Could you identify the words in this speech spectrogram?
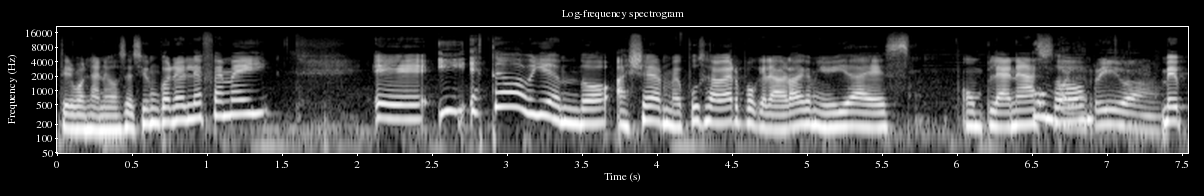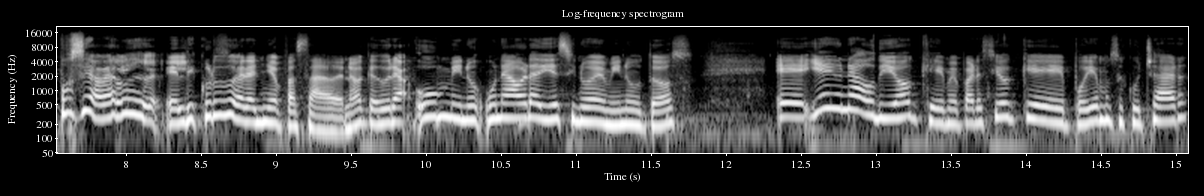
tenemos la negociación con el FMI. Eh, y estaba viendo, ayer me puse a ver, porque la verdad que mi vida es un planazo. Arriba. Me puse a ver el, el discurso del año pasado, ¿no? Que dura un minu- una hora y 19 minutos. Eh, y hay un audio que me pareció que podíamos escuchar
